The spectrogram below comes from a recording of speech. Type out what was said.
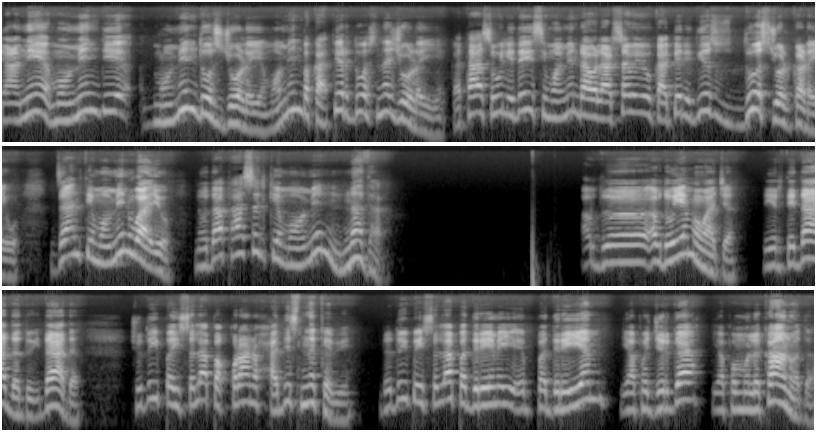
یعنې مؤمن دې مؤمن دوست جوړوي، مؤمن به کافر دوست نه جوړوي. که تاسو ولیدای شئ مؤمن راولاړ شوی و، کافر یې دې دوست جوړ کړی و، ځان ته مؤمن وایو، نو دا په اصل کې مؤمن نه ده. او دویمه وجه د ارتداد د دوی دا ده، چې دوی فیصله په قرآن او حدیث نه کوي، د دوی فیصله په دریم یا په جرګه یا په ملکانو ده.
